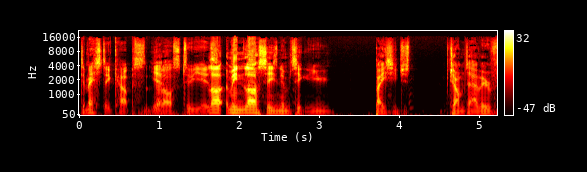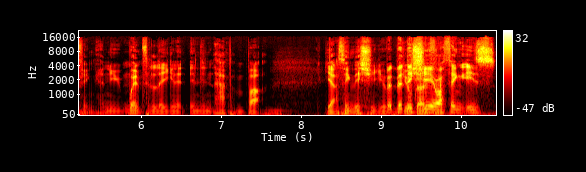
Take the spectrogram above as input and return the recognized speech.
domestic cups Yeah. the last two years. la- I mean, last season in particular, you basically just jumped out of everything and you Mm. went for the league, and it, it didn't happen. But yeah, I think this year you. but but this year, I think is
